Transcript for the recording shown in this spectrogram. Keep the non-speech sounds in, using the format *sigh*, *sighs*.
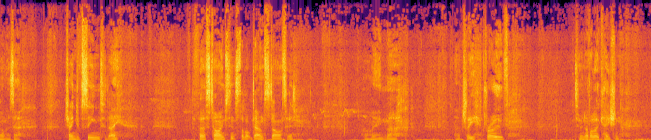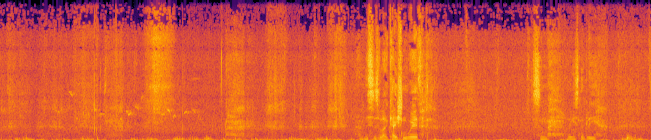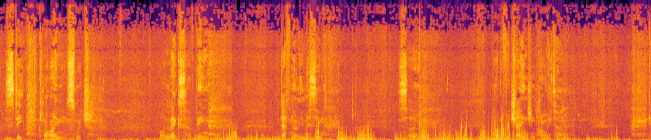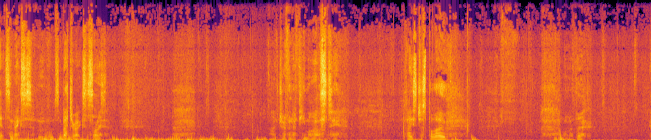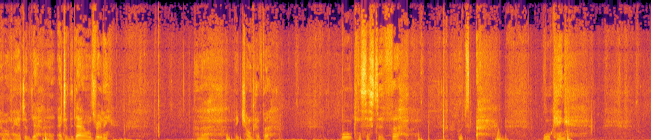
Well, there's a change of scene today. The first time since the lockdown started, I'm uh, actually drove to another location. And this is a location with some reasonably steep climbs, which my legs have been definitely missing. So, partly for a change and partly to get some exercise, some better exercise. I've driven a few miles to a place just below one of the on the edge of the uh, edge of the downs, really. And a big chunk of the walk consists of uh, whoops, walking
